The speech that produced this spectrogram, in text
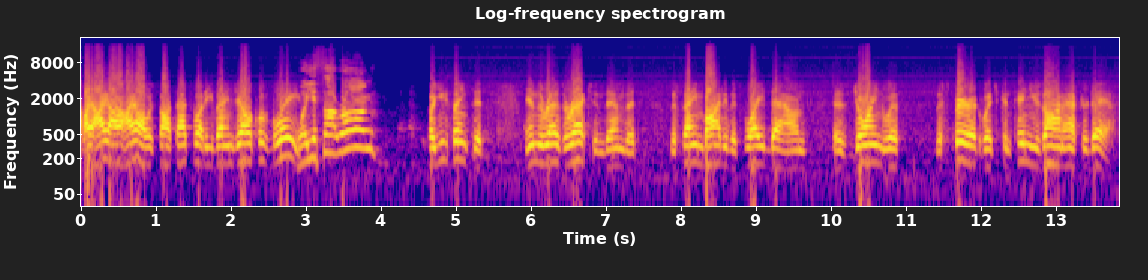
I, I, I always thought that's what evangelicals believe. Well, you thought wrong. So you think that in the resurrection, then, that the same body that's laid down is joined with the spirit which continues on after death.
